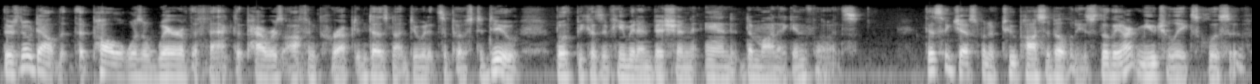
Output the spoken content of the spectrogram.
There's no doubt that, that Paul was aware of the fact that power is often corrupt and does not do what it's supposed to do, both because of human ambition and demonic influence. This suggests one of two possibilities, though they aren't mutually exclusive.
